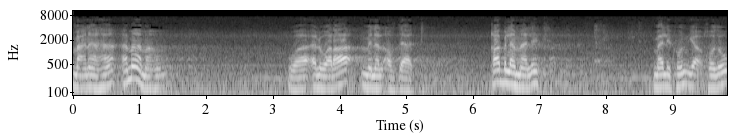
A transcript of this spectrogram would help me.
معناها أمامهم. والوراء من الأضداد. قبل ملك ملك يأخذ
